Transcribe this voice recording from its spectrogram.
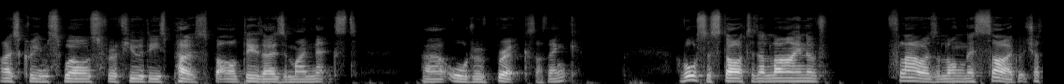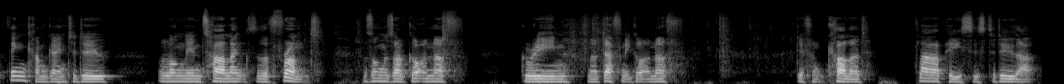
ice cream swirls for a few of these posts but I'll do those in my next uh, order of bricks I think. I've also started a line of flowers along this side, which I think I'm going to do along the entire length of the front, as long as I've got enough green, and I've definitely got enough different coloured flower pieces to do that.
